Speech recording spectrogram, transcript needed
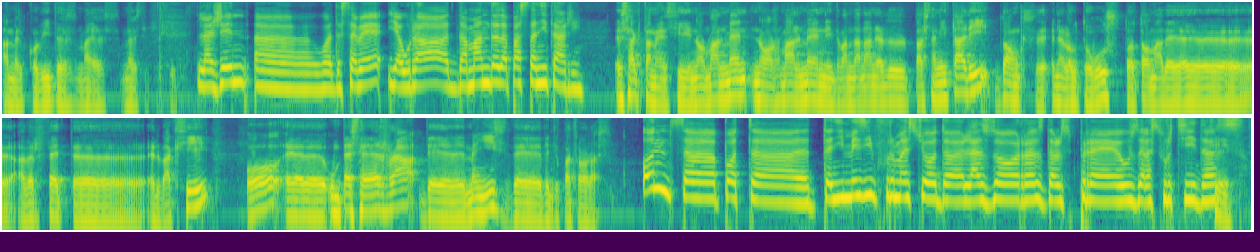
amb el Covid és més, més difícil. La gent eh, ho ha de saber, hi haurà demanda de pas sanitari. Exactament, sí. Normalment, normalment i demandaran el pas sanitari, doncs en l'autobús tothom ha d'haver fet eh, el vaccí o eh, un PCR de menys de 24 hores. On se pot eh, tenir més informació de les hores, dels preus, de les sortides? Sí.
